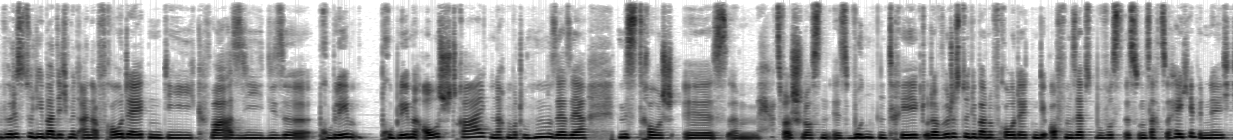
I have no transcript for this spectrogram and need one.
würdest du lieber dich mit einer Frau daten, die quasi diese Problem, Probleme ausstrahlt, nach dem Motto, hm, sehr, sehr misstrauisch ist, ähm, herzverschlossen ist, Wunden trägt? Oder würdest du lieber eine Frau daten, die offen selbstbewusst ist und sagt so, hey, hier bin ich,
